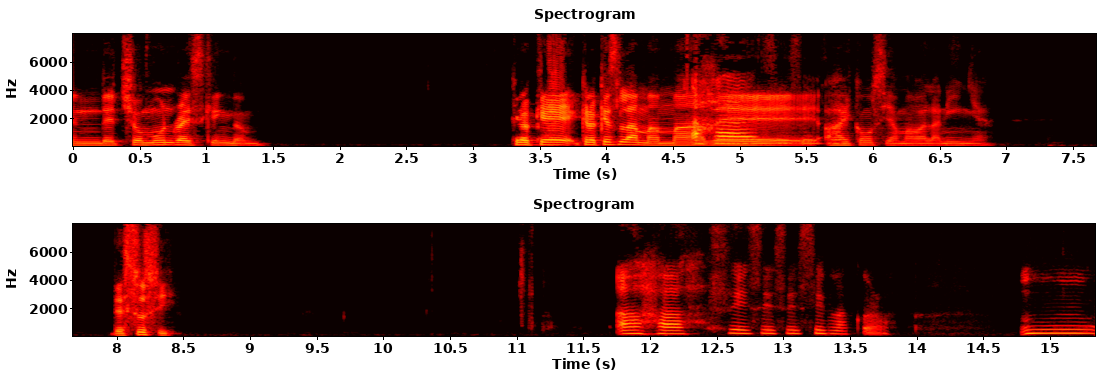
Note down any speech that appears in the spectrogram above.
en, de hecho, Moonrise Kingdom. Creo que, creo que es la mamá Ajá, de. sí, sí. Ay, ¿cómo se llamaba la niña? De Susie. Ajá, sí, sí, sí, sí, me acuerdo. Mm,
